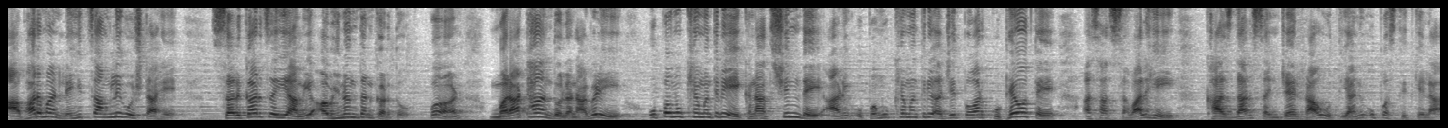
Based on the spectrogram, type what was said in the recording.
आभार मानले ही चांगली गोष्ट आहे. सरकारचंही आम्ही अभिनंदन करतो. पण मराठा आंदोलनावेळी उपमुख्यमंत्री एकनाथ शिंदे आणि उपमुख्यमंत्री अजित पवार कुठे होते असा सवालही खासदार संजय राऊत यांनी उपस्थित केला.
